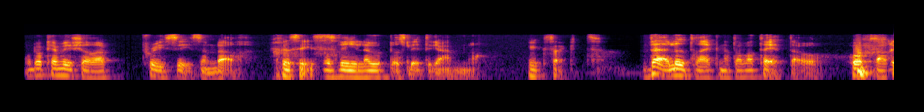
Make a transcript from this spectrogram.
Och då kan vi köra pre-season där. Precis, Och vila upp oss lite grann. Exakt. väl uträknat av Arteta och hoppa Europa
